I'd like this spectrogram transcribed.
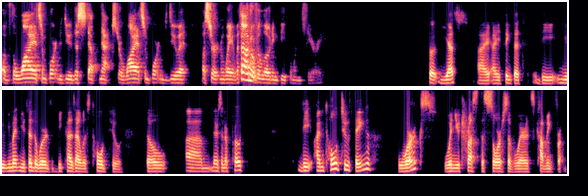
of the why it's important to do this step next or why it's important to do it a certain way without overloading people in theory. So yes, I, I think that the you you meant you said the words because I was told to. So um, there's an approach. The I'm told to thing works when you trust the source of where it's coming from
